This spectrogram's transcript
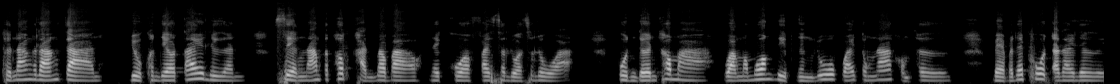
เธอนั่งล้างจาน อยู่คนเดียวใต้เรือน เสียงน้ำกระทบขันเบาๆ ในครัวไฟสลัวๆ ปุ่นเดินเข้ามาวางมะม่วงดิบหนึ่งลูกไว้ตรงหน้าของเธอ แบบไม่ได้พูดอะไรเลย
